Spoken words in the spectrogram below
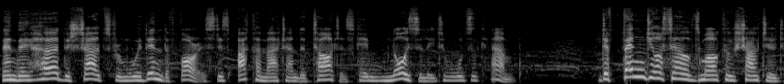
Then they heard the shouts from within the forest as Akamat and the Tartars came noisily towards the camp. Defend yourselves, Marco shouted,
